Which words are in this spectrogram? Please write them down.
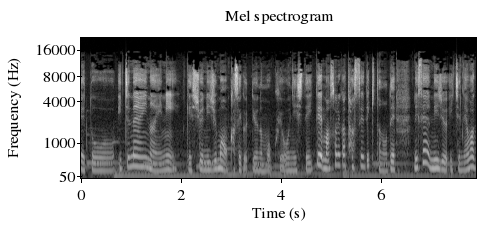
えっと、1年以内に月収20万を稼ぐっていうのを目標にしていて、まあ、それが達成できたので、2021年は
